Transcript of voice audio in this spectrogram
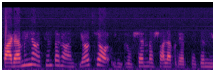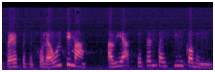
Para 1998, incluyendo ya la privatización de IPF, que fue la última, había 75.000.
